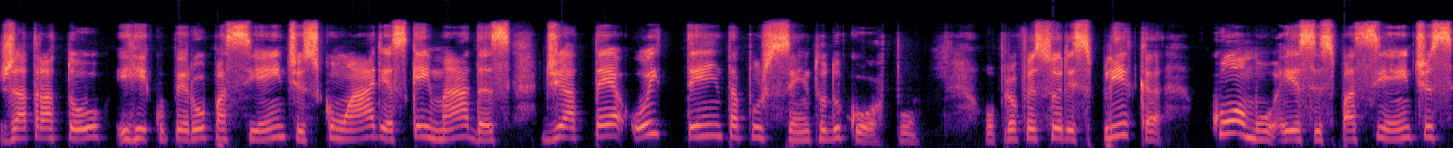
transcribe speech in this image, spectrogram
Já tratou e recuperou pacientes com áreas queimadas de até 80% do corpo. O professor explica como esses pacientes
